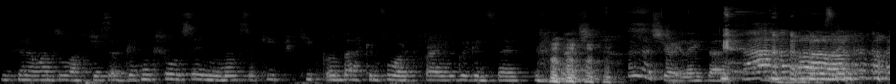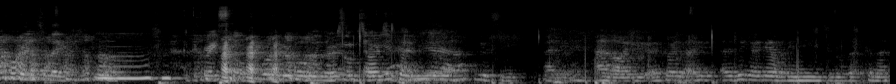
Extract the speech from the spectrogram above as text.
You kind of want to watch yourself getting close in, you know, so keep keep going back and forth, Brian McGuigan style. I'm not, I'm not sure I like that. I'm more into like mm. The graceful. Wonder Woman or some sort Yeah, of thing. Yeah, yeah. we'll see. Anyway, I know I do. I, quite, I, I think I get what he means, you know, that kind of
